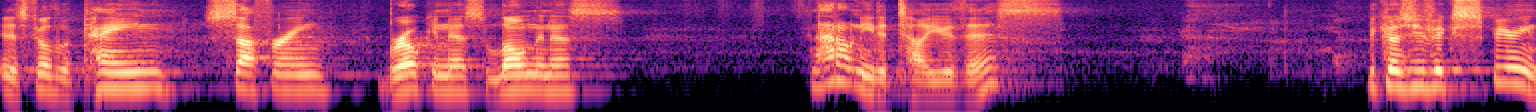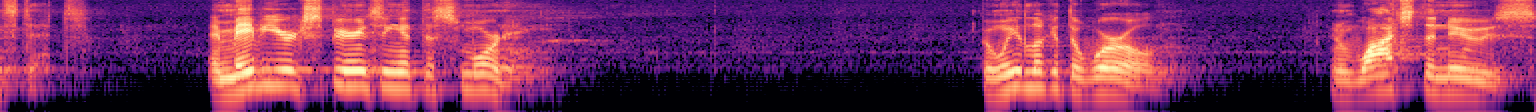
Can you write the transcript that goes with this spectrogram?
It is filled with pain, suffering, brokenness, loneliness. And I don't need to tell you this because you've experienced it. And maybe you're experiencing it this morning. But when we look at the world and watch the news,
